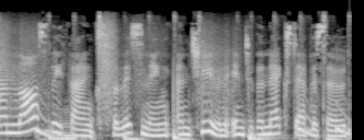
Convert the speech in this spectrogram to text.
And lastly, thanks for listening and tune into the next episode.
